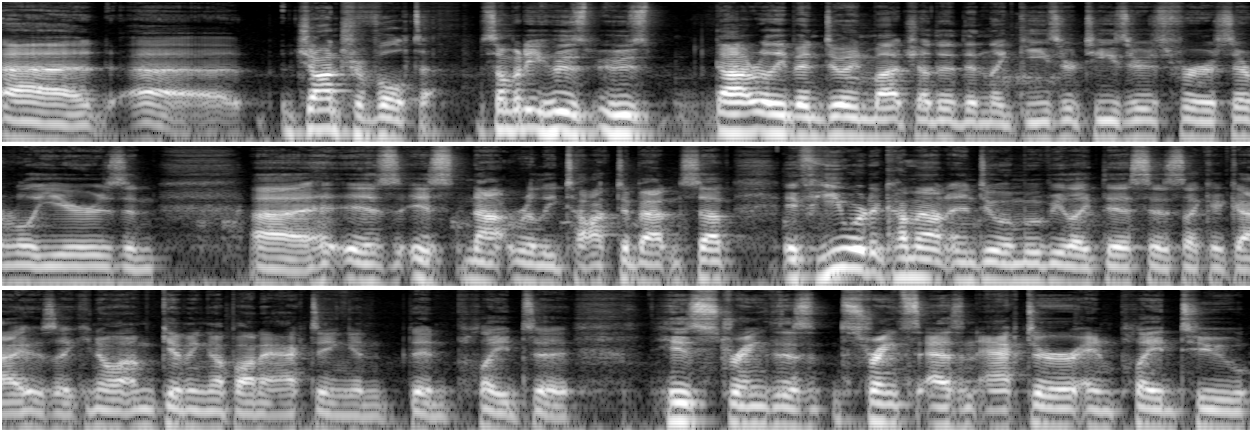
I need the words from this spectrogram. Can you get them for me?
uh uh John Travolta. Somebody who's who's not really been doing much other than like geezer teasers for several years and uh, is is not really talked about and stuff. If he were to come out and do a movie like this as like a guy who's like, you know, I'm giving up on acting and then played to his strength as strengths as an actor and played to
